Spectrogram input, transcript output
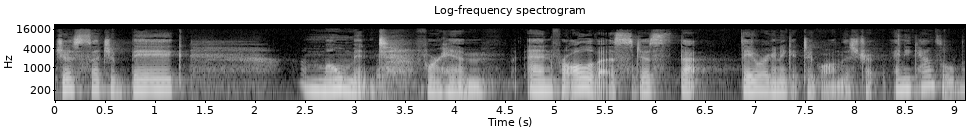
just such a big moment for him and for all of us just that they were going to get to go on this trip and he canceled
